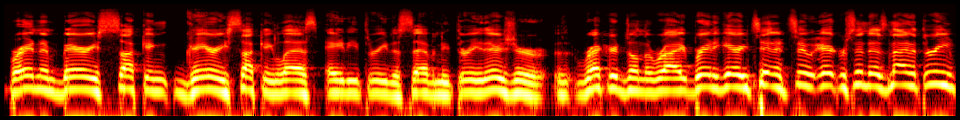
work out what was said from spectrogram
Brandon Barry sucking, Gary sucking less, 83 to 73. There's your records on the right. Brandon Gary 10 and 2. Eric Resendez 9 and 3.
